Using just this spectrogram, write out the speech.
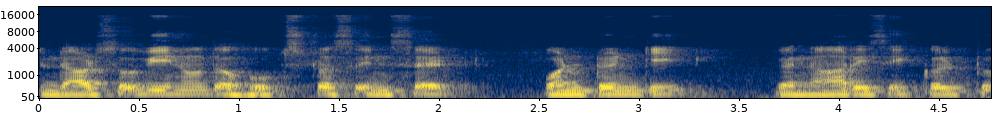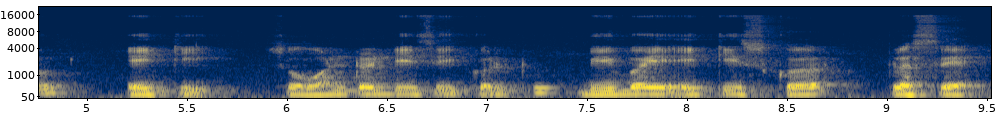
And also we know the hoop stress inside 120 when R is equal to 80 so 120 is equal to B by 80 square plus A.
